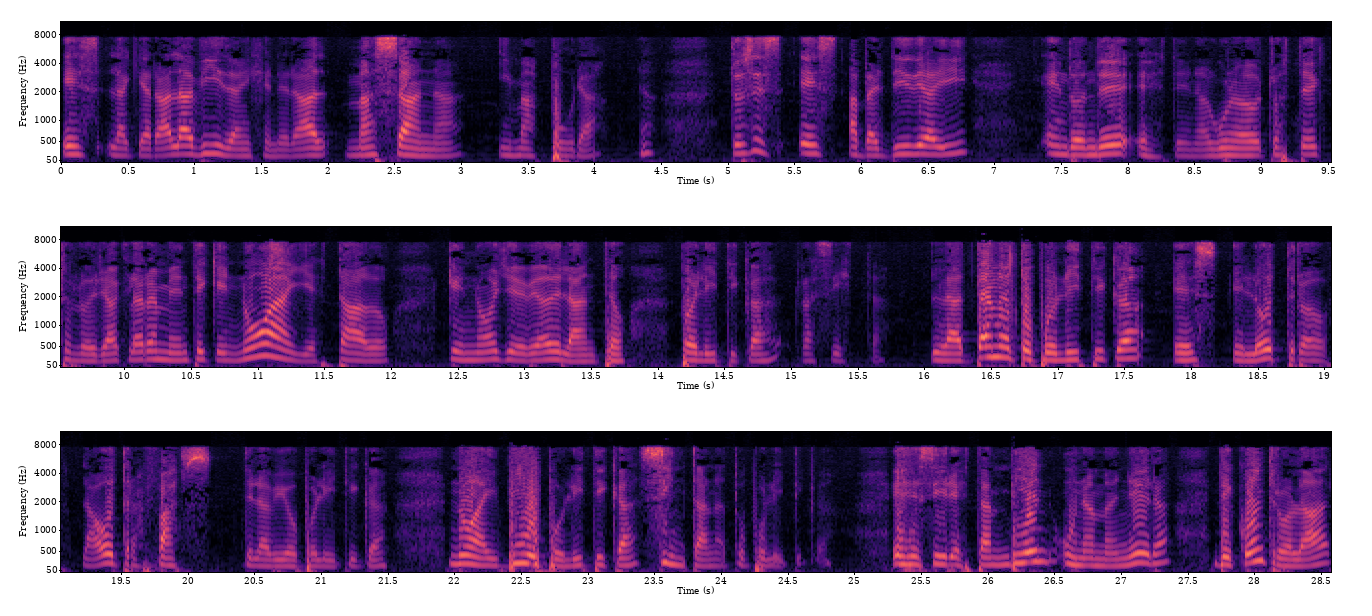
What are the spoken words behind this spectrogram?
es la que hará la vida en general más sana y más pura. Entonces es a partir de ahí en donde este, en algunos otros textos lo dirá claramente que no hay Estado que no lleve adelante políticas racistas. La tanatopolítica es el otro, la otra faz de la biopolítica. No hay biopolítica sin tanatopolítica. Es decir, es también una manera de controlar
